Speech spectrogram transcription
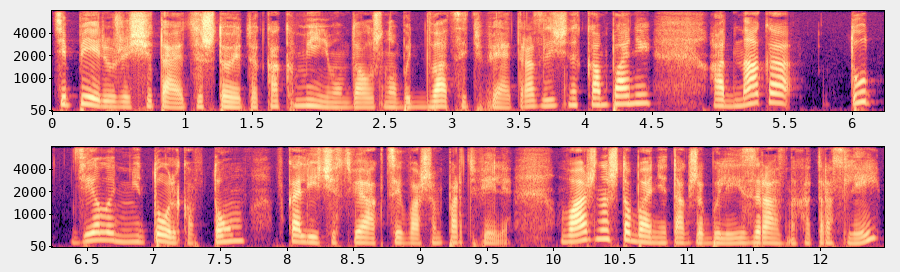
Теперь уже считается, что это как минимум должно быть 25 различных компаний. Однако тут дело не только в том, в количестве акций в вашем портфеле. Важно, чтобы они также были из разных отраслей.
